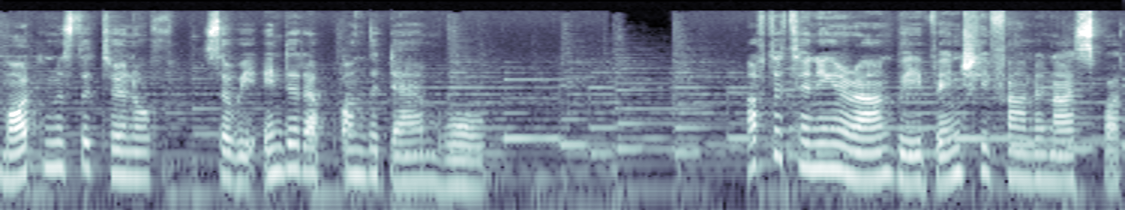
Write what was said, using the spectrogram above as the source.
Martin was the turnoff, so we ended up on the dam wall. After turning around, we eventually found a nice spot.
